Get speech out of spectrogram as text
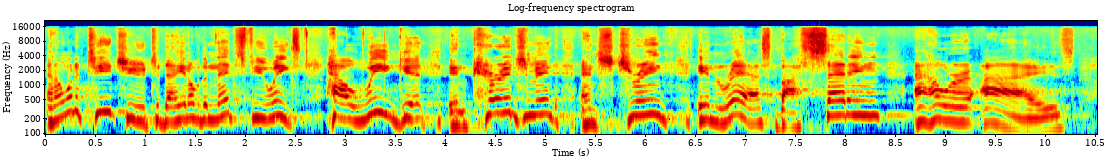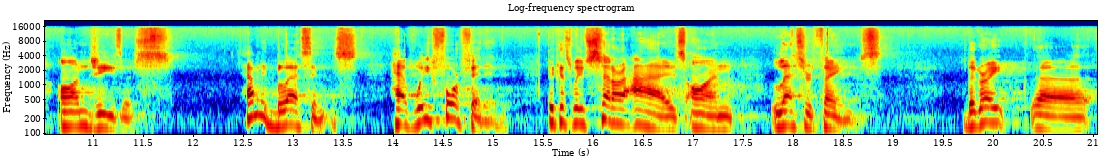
And I want to teach you today and over the next few weeks how we get encouragement and strength in rest by setting our eyes on Jesus. How many blessings have we forfeited because we've set our eyes on lesser things? The great uh,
